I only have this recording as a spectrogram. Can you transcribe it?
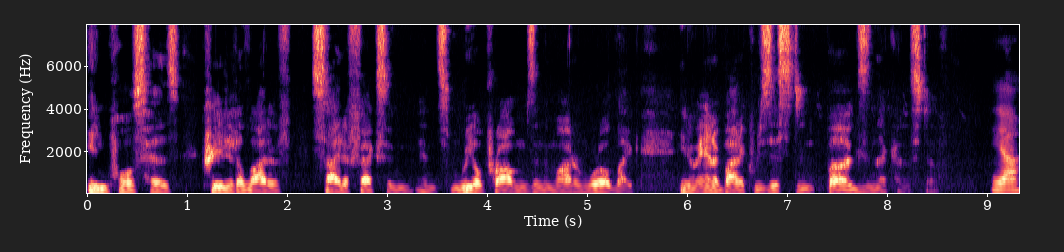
impulse has created a lot of side effects and, and some real problems in the modern world, like, you know, antibiotic resistant bugs and that kind of stuff. Yeah.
